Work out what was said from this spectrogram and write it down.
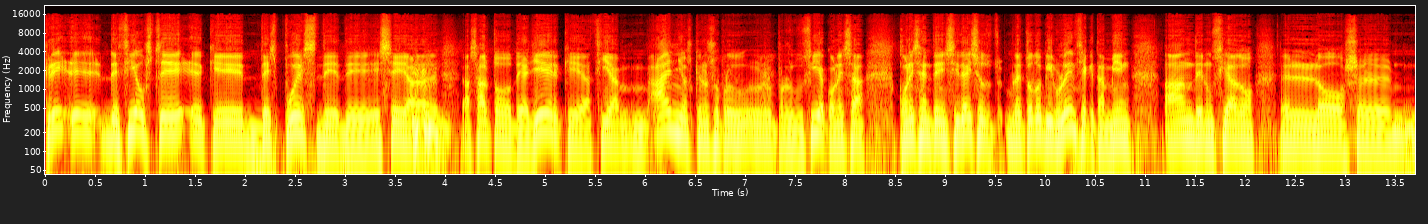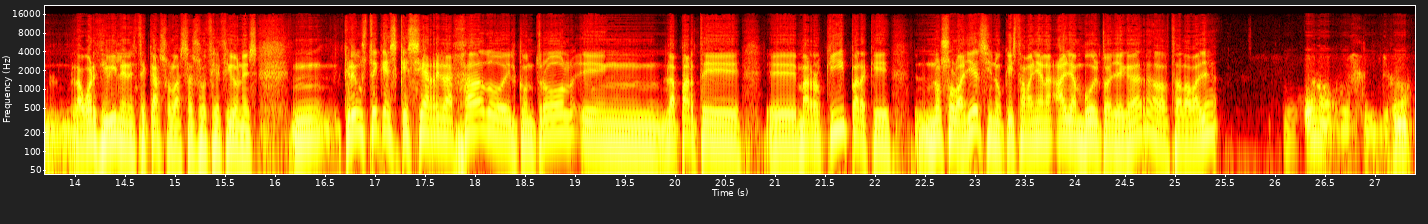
eh, decía usted eh, que después de, ese asalto de ayer, que hacía años que no se producía con esa, con esa intensidad y sobre todo virulencia que también han denunciado eh, los, la Guardia Civil, en este caso las asociaciones, mm, ¿cree usted que es que se ha relajado el control en la parte marroquí para que no solo ayer, sino que esta mañana hayan vuelto a llegar hasta la valla? Bueno, pues, yo no,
